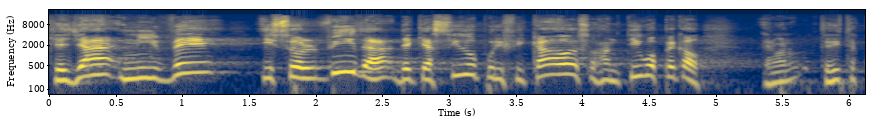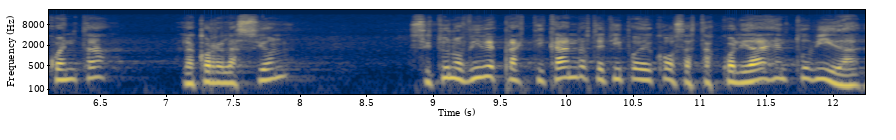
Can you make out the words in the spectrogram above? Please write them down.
Que ya ni ve y se olvida de que ha sido purificado de sus antiguos pecados. Hermano, ¿te diste cuenta la correlación? Si tú no vives practicando este tipo de cosas, estas cualidades en tu vida,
